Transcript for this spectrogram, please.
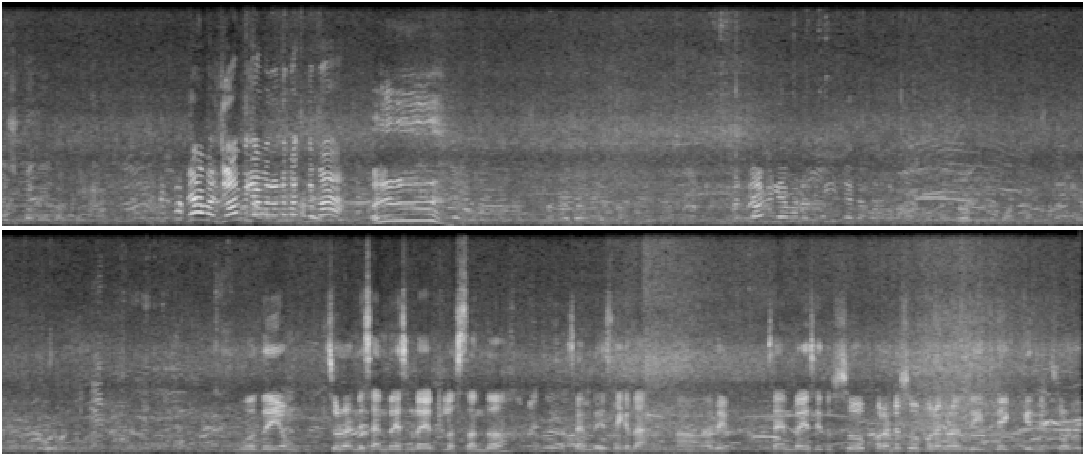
జోబులు ఎవరు ఉదయం చూడండి సన్ రైజ్ కూడా ఎట్లా వస్తుందో సన్ రైజే కదా? అదే. సన్ రైజ్ అయితే సూపర్ అంటే సూపర్ కూడా ఉంది. దగ్గర నుంచి చూడు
